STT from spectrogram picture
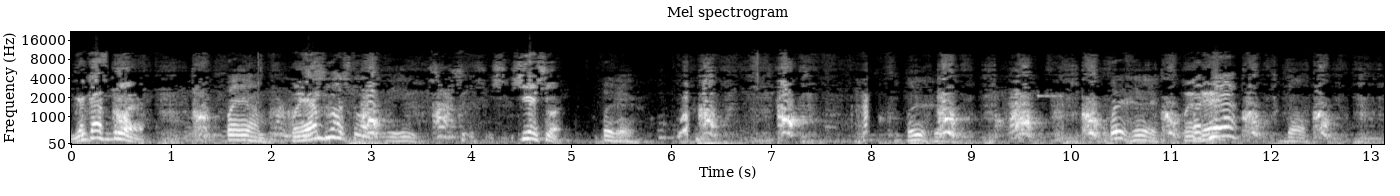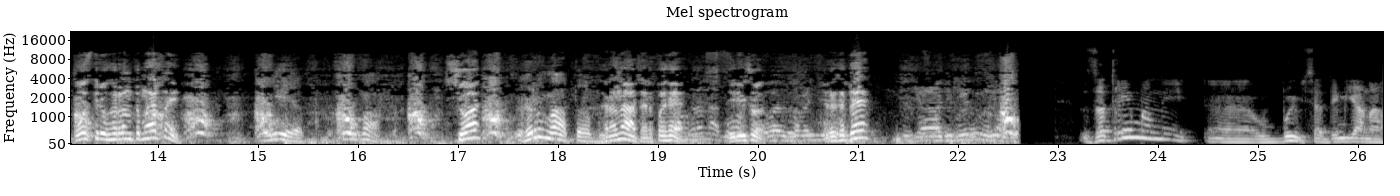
Яка зброя? ПМ. ПМ? Що що? і Ще що? ПГ. ПГ. ПГ. ПГ? Да. Постріл гранатометний? Ні, граната. Що? Граната. Граната, РПГ. Или що? РГД? Затриманий е, вбивця Дем'яна е,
